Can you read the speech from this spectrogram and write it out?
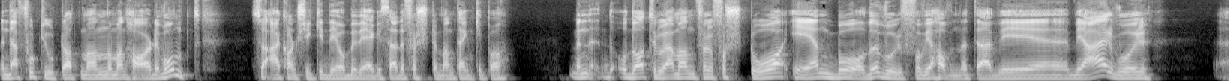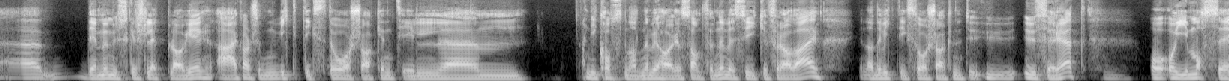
Men det er fort gjort at man, når man har det vondt, så er kanskje ikke det å bevege seg det første man tenker på. Men, og da tror jeg man, for å forstå en, både hvorfor vi havnet der vi, vi er, hvor det med muskel-skjelettplager er kanskje den viktigste årsaken til eh, de kostnadene vi har i samfunnet ved sykefravær, en av de viktigste årsakene til uførhet, og, og gi masse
